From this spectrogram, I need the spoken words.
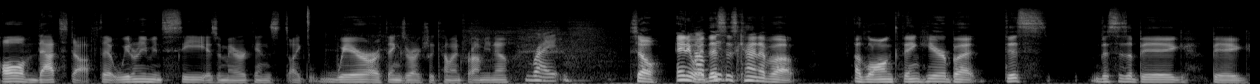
all of that stuff that we don't even see as americans like where our things are actually coming from you know? Right. so anyway How this is kind of a a long thing here but this this is a big big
